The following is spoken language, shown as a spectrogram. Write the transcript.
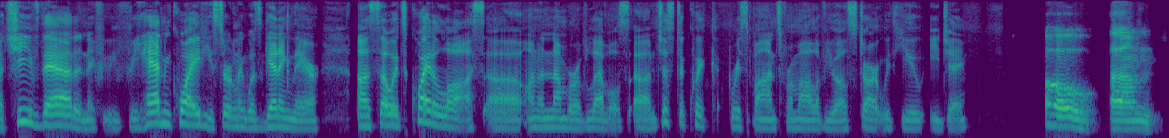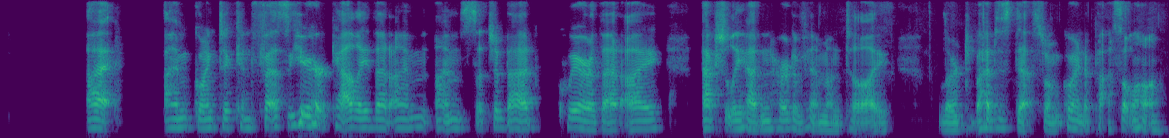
achieved that, and if, if he hadn't quite, he certainly was getting there. Uh, so it's quite a loss uh, on a number of levels. Um, just a quick response from all of you. I'll start with you, EJ. Oh, um, I I'm going to confess here, Callie, that I'm I'm such a bad queer that I actually hadn't heard of him until I learned about his death. So I'm going to pass along.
